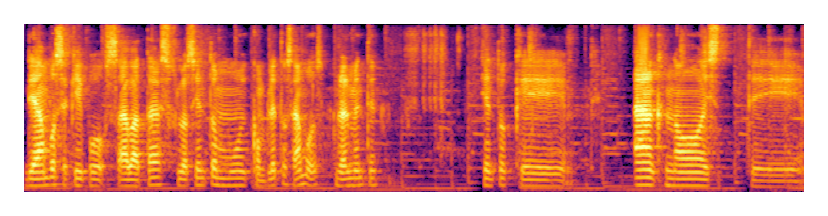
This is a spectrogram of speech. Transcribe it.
de ambos equipos avatars, lo siento muy completos ambos, realmente. Siento que Ang no, este...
